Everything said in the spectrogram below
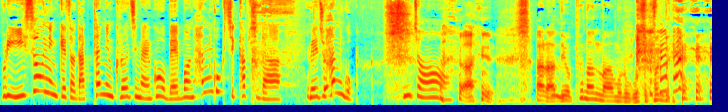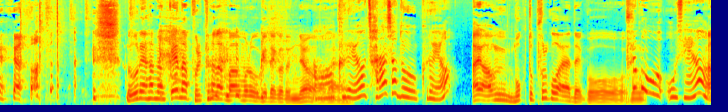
우리 이수홍님께서 낙타님 그러지 말고 매번 한 곡씩 합시다. 매주 한 곡. 진짜. 아니, 아, 라디오 음. 편한 마음으로 오고 싶은데. 노래하면 꽤나 불편한 마음으로 오게 되거든요. 아, 네. 그래요? 잘하셔도 그래요? 아니, 아무 목도 풀고 와야 되고. 풀고 뭔가- 오세요? 아,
